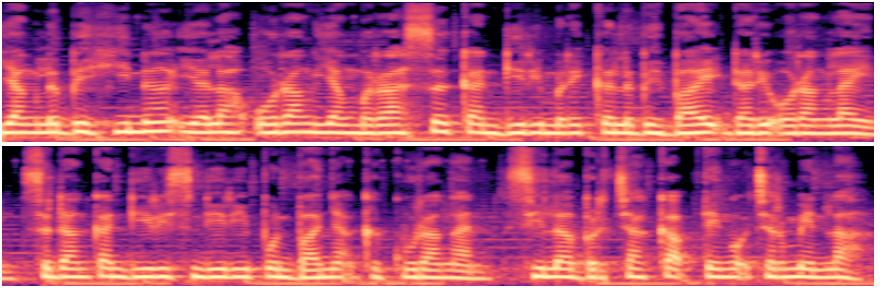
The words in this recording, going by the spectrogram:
yang lebih hina ialah orang yang merasakan diri mereka lebih baik dari orang lain sedangkan diri sendiri pun banyak kekurangan. Sila bercakap tengok cermin lah,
